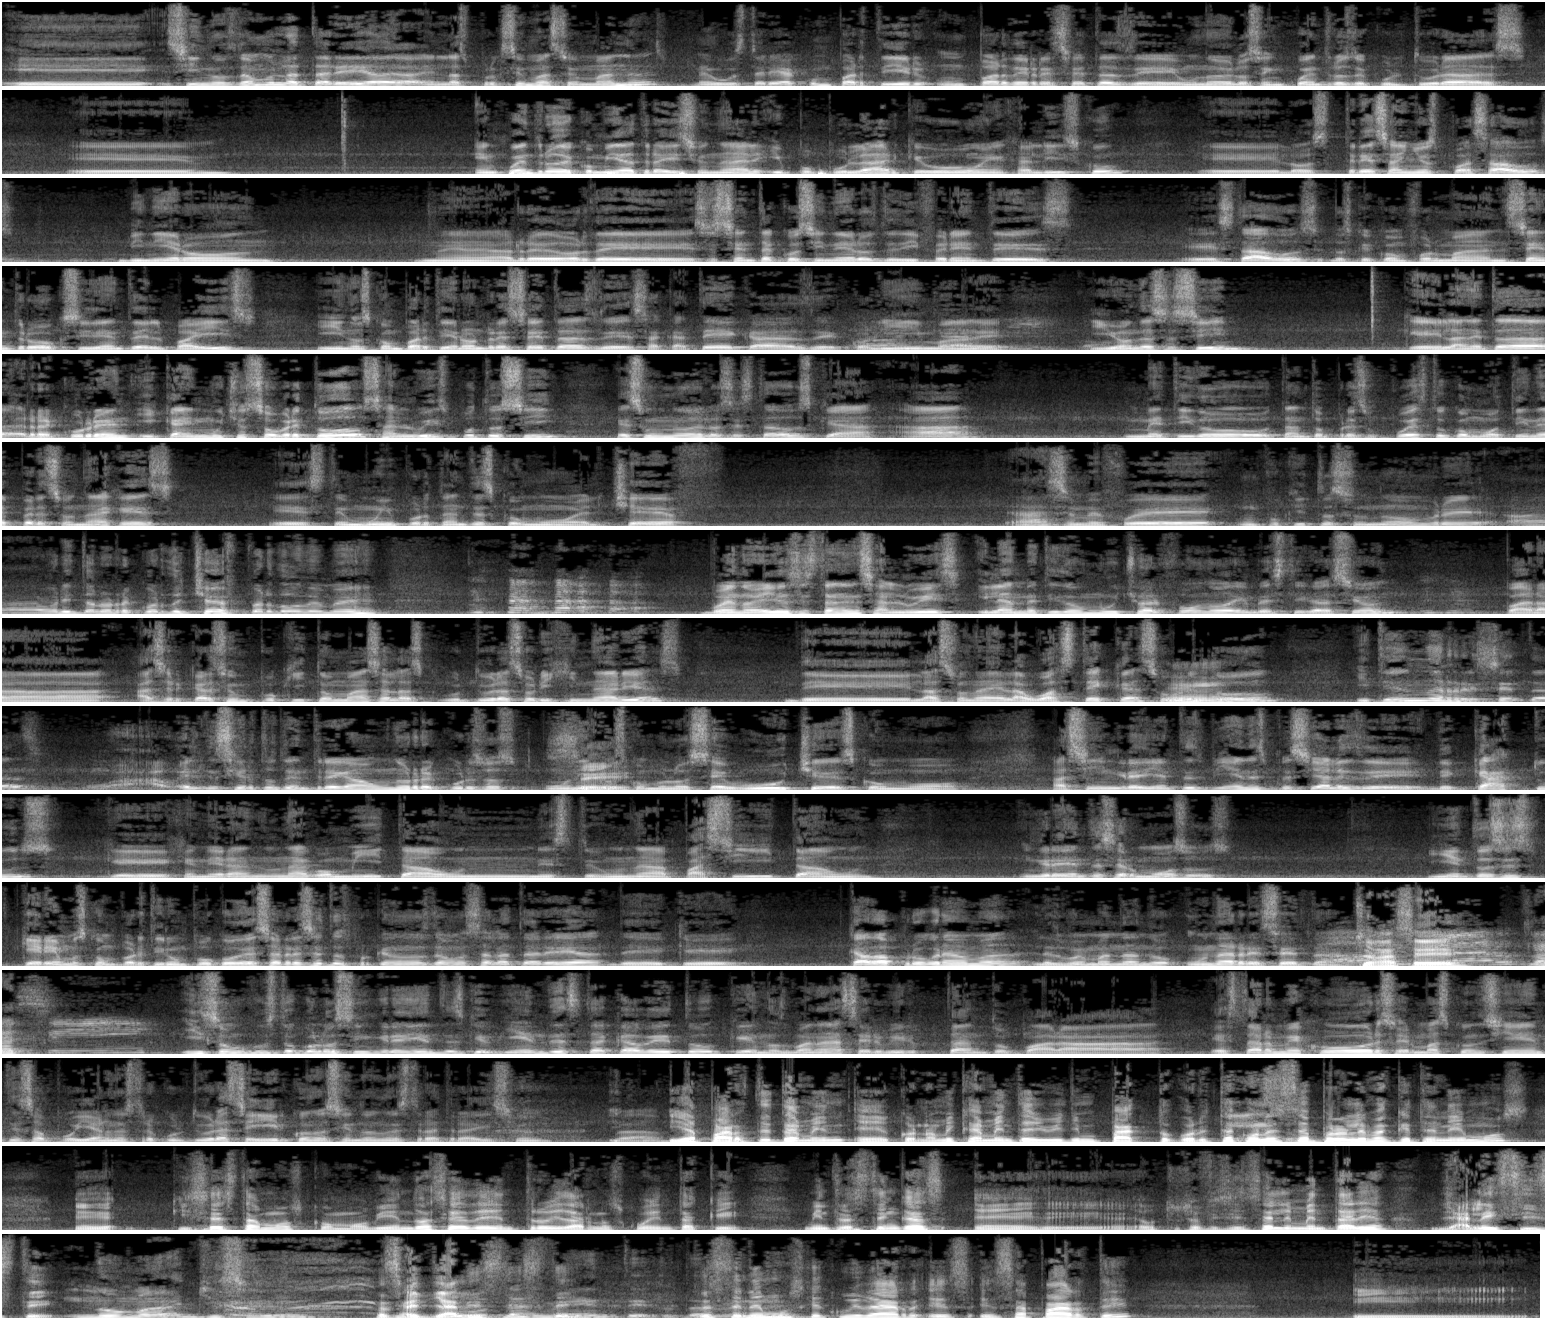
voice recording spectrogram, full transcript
Eh, si nos damos la tarea en las próximas semanas, me gustaría compartir un par de recetas de uno de los encuentros de culturas, eh, encuentro de comida tradicional y popular que hubo en Jalisco eh, los tres años pasados. Vinieron eh, alrededor de 60 cocineros de diferentes estados, los que conforman centro occidente del país, y nos compartieron recetas de Zacatecas, de Colima, de, y ondas así, que la neta recurren y caen mucho, sobre todo San Luis Potosí es uno de los estados que ha, ha metido tanto presupuesto como tiene personajes este, muy importantes como el chef. Ah, se me fue un poquito su nombre. Ah, ahorita lo recuerdo, chef, perdóneme. Bueno, ellos están en San Luis y le han metido mucho al fondo de investigación para acercarse un poquito más a las culturas originarias de la zona de la Huasteca, sobre todo. Y tienen unas recetas. ¡Wow! El desierto te entrega unos recursos únicos, Sí. como los cebuches, como así ingredientes bien especiales de, de cactus que generan una gomita, un, este, una pasita, un, ingredientes hermosos. Y entonces queremos compartir un poco de esas recetas. ¿Por qué no nos damos a la tarea de que cada programa les voy mandando una receta? A Ay, hacer. Claro que sí. Y son justo con los ingredientes que bien destaca Beto, que nos van a servir tanto para estar mejor, ser más conscientes, apoyar nuestra cultura, seguir conociendo nuestra tradición. ¿verdad? Y aparte también eh, económicamente hay un impacto. Ahorita con Eso. este problema que tenemos, eh, quizá estamos como viendo hacia adentro y darnos cuenta que mientras tengas eh, autosuficiencia alimentaria, ya la hiciste. No manches, sí. O sea, ya la hiciste. Totalmente, Entonces tenemos que cuidar es- esa parte y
